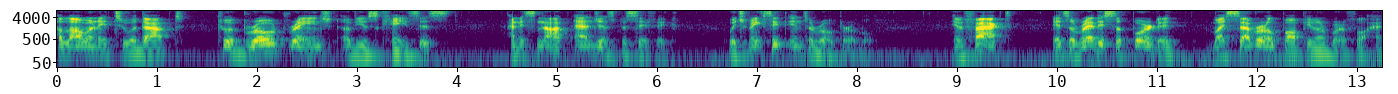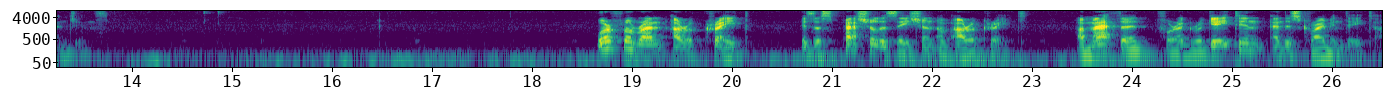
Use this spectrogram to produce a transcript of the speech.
allowing it to adapt to a broad range of use cases, and it's not engine specific, which makes it interoperable. In fact, it's already supported by several popular workflow engines. Workflow Run RO-Crate is a specialization of RO-Crate, a method for aggregating and describing data.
